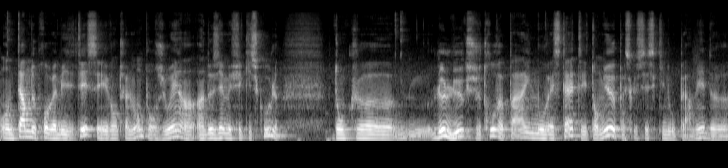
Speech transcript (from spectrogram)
en termes de probabilité, c'est éventuellement pour jouer un, deuxième effet qui se coule. Donc euh, le luxe, je trouve, n'a pas une mauvaise tête, et tant mieux, parce que c'est ce qui nous permet de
